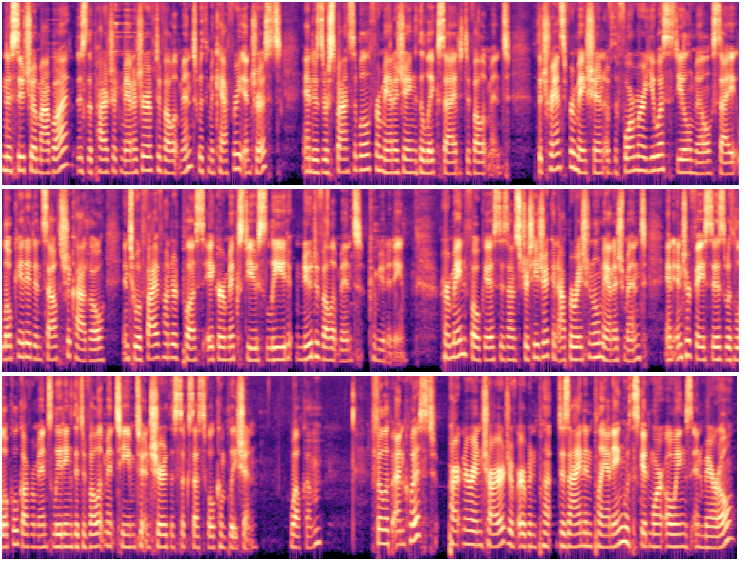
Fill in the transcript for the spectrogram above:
Nasutsa Mabwa is the project manager of development with McCaffery Interests and is responsible for managing the Lakeside development the transformation of the former U.S. Steel Mill site located in South Chicago into a 500 plus acre mixed use LEED new development community. Her main focus is on strategic and operational management and interfaces with local government, leading the development team to ensure the successful completion. Welcome. Philip Enquist, partner in charge of urban design and planning with Skidmore, Owings, and Merrill.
